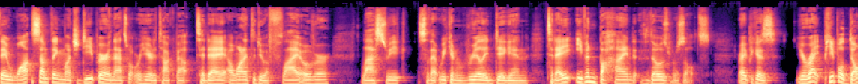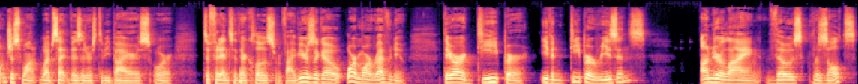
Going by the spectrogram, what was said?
They want something much deeper, and that's what we're here to talk about today. I wanted to do a flyover last week so that we can really dig in today, even behind those results, right? Because you're right. People don't just want website visitors to be buyers or to fit into their clothes from five years ago or more revenue. There are deeper, even deeper reasons underlying those results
